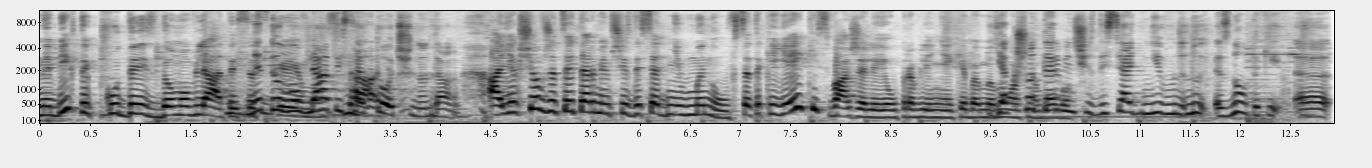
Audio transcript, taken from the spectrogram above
Не бігти кудись домовлятися. Не з кимось. домовлятися Так. точно, да. А якщо вже цей термін 60 днів минув, все-таки є якісь важелі управління, які би ми Якщо можна термін було? 60 днів, ну знов таки е,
